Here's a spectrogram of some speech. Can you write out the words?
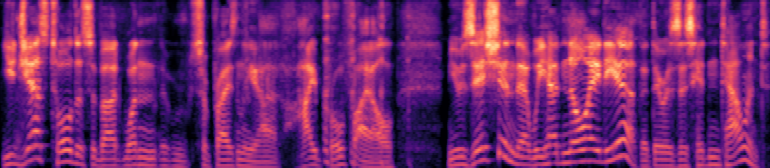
you just told us about one surprisingly uh, high profile musician that we had no idea that there was this hidden talent.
